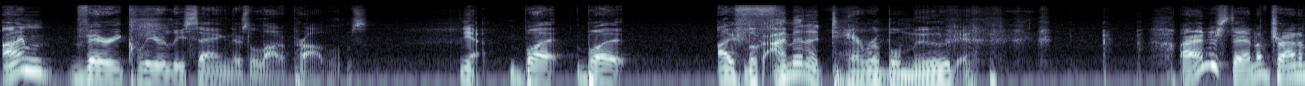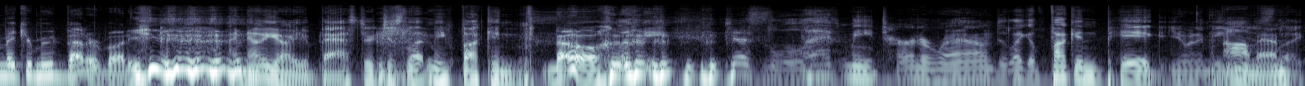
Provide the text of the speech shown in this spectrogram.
I'm very clearly saying there's a lot of problems, Yeah. but but I f- Look, I'm in a terrible mood, and I understand. I'm trying to make your mood better, buddy. I know you are, you bastard. Just let me fucking. no. Let me, just let me turn around like a fucking pig. You know what I mean? Nah, Just man. Like,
